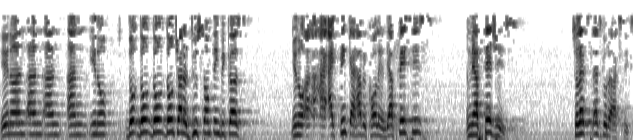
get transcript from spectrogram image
You know, and, and, and, and you know, don't, don't, don't, don't try to do something because, you know, I, I, I think I have a calling. There are faces and there are stages. So let's, let's go to Acts 6.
